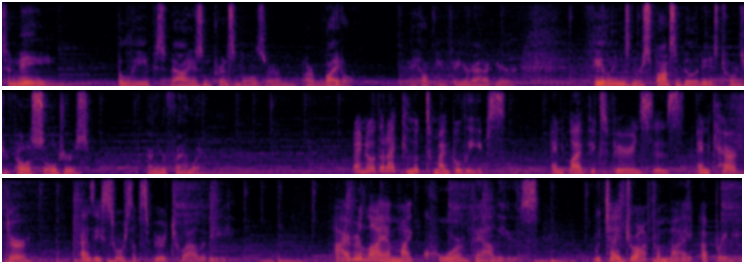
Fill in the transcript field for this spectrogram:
To me, beliefs, values, and principles are, are vital. They help you figure out your feelings and responsibilities towards your fellow soldiers and your family. I know that I can look to my beliefs and life experiences and character as a source of spirituality. I rely on my core values which I draw from my upbringing.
